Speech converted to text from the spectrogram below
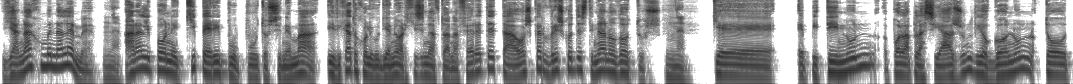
για να έχουμε να λέμε. Ναι. Άρα λοιπόν εκεί περίπου που το σινεμά, ειδικά το χολιγουντιανό αρχίζει να αυτοαναφέρεται, τα Όσκαρ βρίσκονται στην άνοδό τους Ναι. και επιτείνουν, πολλαπλασιάζουν, διωγγώνουν το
